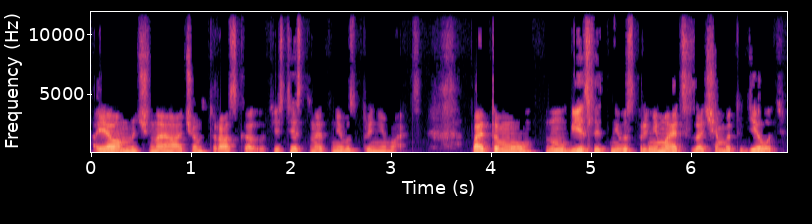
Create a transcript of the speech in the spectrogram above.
а я вам начинаю о чем-то рассказывать. Естественно, это не воспринимается. Поэтому, ну, если это не воспринимается, зачем это делать?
